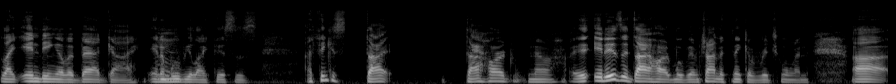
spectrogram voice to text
like ending of a bad guy in a Mm. movie like this is i think it's die die hard no it, it is a die hard movie i'm trying to think of which one uh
